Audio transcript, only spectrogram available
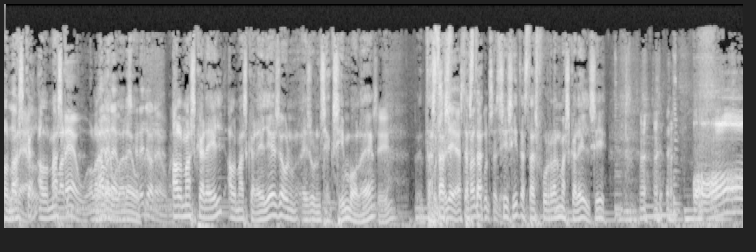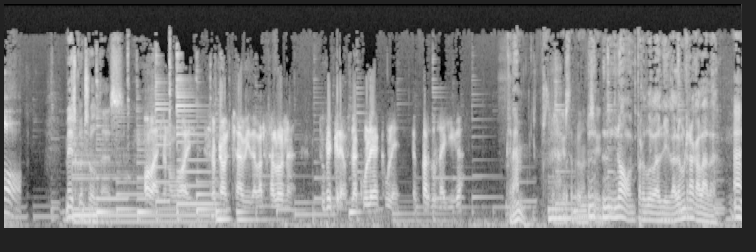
el, masca, el masca... L'hereu, L'hereu, l'hereu. Mascarell? El mascarell, el mascarell és un, és un sex símbol, eh? Sí. T'estàs- Conseller, eh? Està parlant conseller. Sí, sí, t'estàs forrant mascarell, sí. Més consultes. Hola, Joan Eloi. Soc el Xavi, de Barcelona. Tu què creus? De culer a culer. Hem perdut la Lliga? Caram, ostres, aquesta pregunta sí. No, hem perdut la lliga, l'hem regalada. Ah.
